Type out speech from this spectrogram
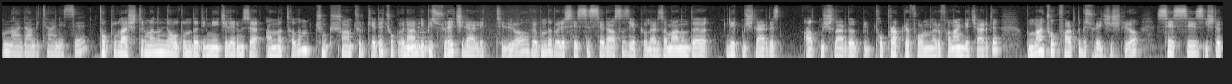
bunlardan bir tanesi. Toplulaştırmanın ne olduğunu da dinleyicilerimize anlatalım. Çünkü şu an Türkiye'de çok önemli Hı-hı. bir süreç ilerletiliyor ve bunu da böyle sessiz sedasız yapıyorlar. Zamanında 70'lerde 60'larda bir toprak reformları falan geçerdi. Bundan çok farklı bir süreç işliyor. Sessiz işte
